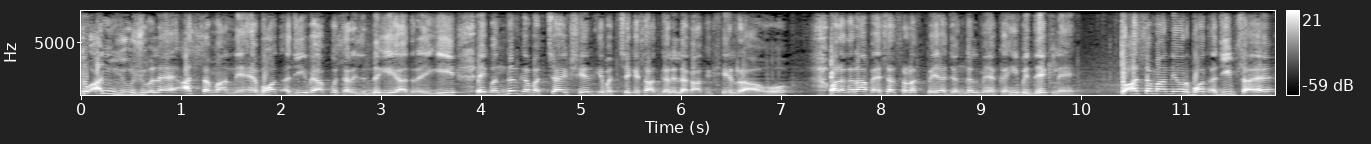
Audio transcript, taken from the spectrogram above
तो अनयूजुअल है, असामान्य है, बहुत अजीब है, आपको सारी ज़िंदगी याद रहेगी। एक बंदर का बच्चा, एक शेर के बच्चे के साथ गले लगा के खेल रहा हो, और अगर आप ऐसा सड़क पे या जंगल में या कहीं भी देख लें असामान्य और बहुत अजीब सा है,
